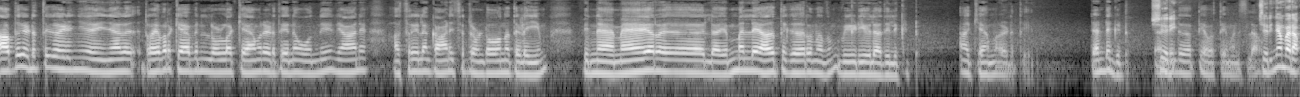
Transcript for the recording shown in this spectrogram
അത് എടുത്തു കഴിഞ്ഞു കഴിഞ്ഞാൽ ഡ്രൈവർ ക്യാബിനിലുള്ള ക്യാമറ എടുത്ത് കഴിഞ്ഞാൽ ഒന്ന് ഞാൻ അശ്ലീലം കാണിച്ചിട്ടുണ്ടോ എന്ന് തെളിയും. പിന്നെ മേയർ അല്ല എം എൽ എ അകത്ത് കയറുന്നതും വീഡിയോയിൽ അതിൽ കിട്ടും. ആ ക്യാമറ എടുത്ത് കഴിഞ്ഞു. രണ്ടും കിട്ടും. ശരി. സത്യാവസ്ഥയും മനസ്സിലാവും. ശരി ഞാൻ വരാം.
